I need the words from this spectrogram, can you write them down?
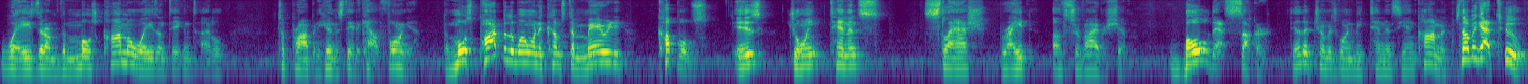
ways that are the most common ways on taking title to property here in the state of California. The most popular one when it comes to married couples is joint tenants slash right of survivorship. Bold that sucker. The other term is going to be tenancy in common. So now we got two.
